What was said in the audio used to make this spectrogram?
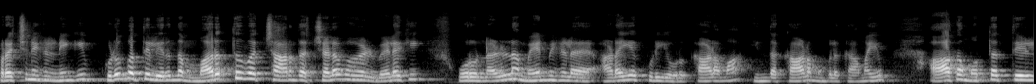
பிரச்சனைகள் நீங்கி குடும்பத்தில் இருந்த மருத்துவ சார்ந்த செலவுகள் விலகி ஒரு நல்ல மேன்மைகளை அடையக்கூடிய ஒரு காலமாக இந்த காலம் உங்களுக்கு அமையும். ஆக மொத்தத்தில்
